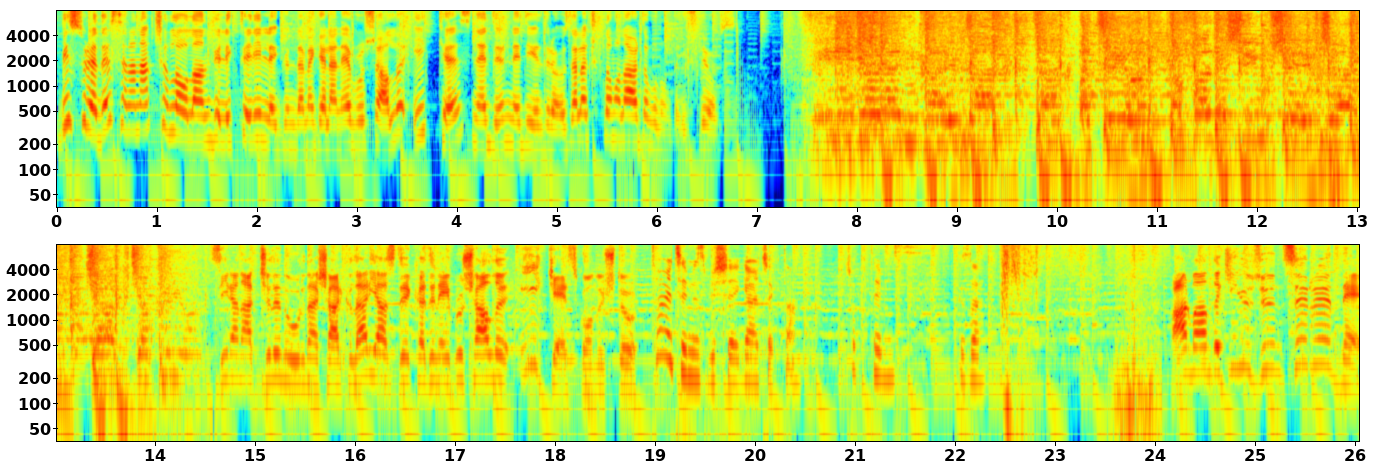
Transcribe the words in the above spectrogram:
Bir süredir Sinan Akçıl'la olan birlikteliğiyle gündeme gelen Ebru Şallı ilk kez nedir ne değildir özel açıklamalarda bulundu. İzliyoruz. Seni gören kalp tak tak atıyor Kafada şimşek çak çak çakıyor Sinan Akçıl'ın uğruna şarkılar yazdığı kadın Ebru Şallı ilk kez konuştu. Tertemiz bir şey gerçekten. Çok temiz, güzel. Parmağındaki yüzüğün sırrı ne?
